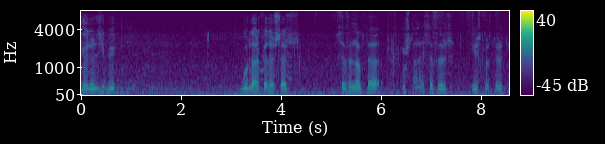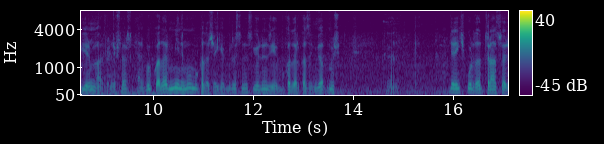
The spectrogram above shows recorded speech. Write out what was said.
gördüğünüz gibi burada arkadaşlar 0.3 tane 0 144 20 arkadaşlar. Yani bu kadar minimum bu kadar çekebilirsiniz. Gördüğünüz gibi bu kadar kazım yapmış. Yani direkt burada transfer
